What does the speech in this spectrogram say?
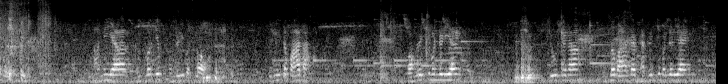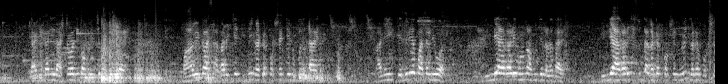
परिस्थितीत आम्ही या ग्रुपवर जे मंडळी बसलो आहोत तुम्ही इथं पाहत. आहात काँग्रेसची मंडळी आहे. शिव शिवसेना उद्धव बाळासाहेब ठाकरेंची मंडळी आहे. या ठिकाणी राष्ट्रवादी काँग्रेसची मंडळी आहे. महाविकास आघाडीचे तिन्ही घटक पक्षांचे लोक येत आहेत. आणि केंद्रीय पातळीवर इंडिया आघाडी म्हणून आम्ही जे लढत आहे इंडिया आघाडीचे सुद्धा घटक पक्ष विविध घटक पक्ष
